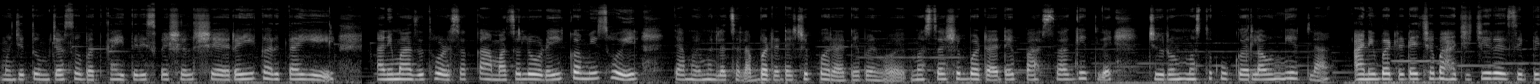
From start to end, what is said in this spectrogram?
म्हणजे तुमच्यासोबत काहीतरी स्पेशल शेअरही करता येईल. आणि माझं थोडंसं कामाचं लोडही कमीच होईल. त्यामुळे म्हटलं चला बटाट्याचे पराठे बनवावे. मस्त असे बटाटे पाच सहा घेतले. चिरून मस्त कुकर लावून घेतला. आणि बटाट्याच्या भाजीची रेसिपी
